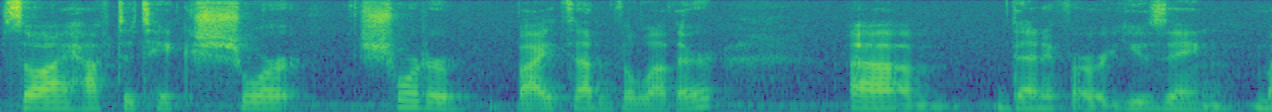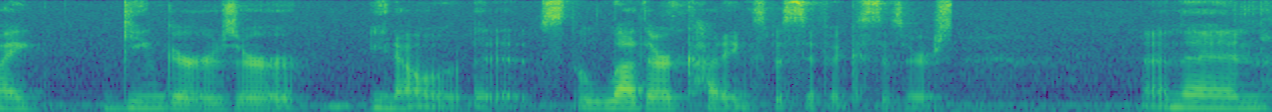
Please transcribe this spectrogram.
So I have to take short, shorter bites out of the leather um, than if I were using my Ginghers or, you know, leather cutting specific scissors. And then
